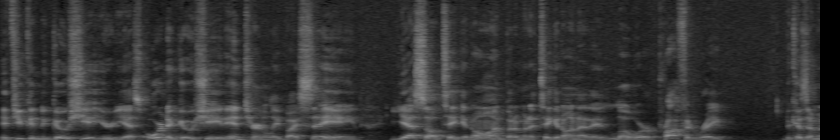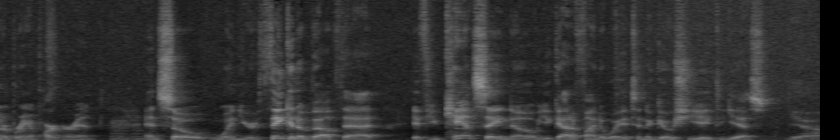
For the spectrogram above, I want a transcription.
if you can negotiate your yes or negotiate internally by saying, yes, I'll take it on, but I'm going to take it on at a lower profit rate because I'm going to bring a partner in. Mm-hmm. And so when you're thinking about that, if you can't say no, you got to find a way to negotiate the yes. Yeah.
